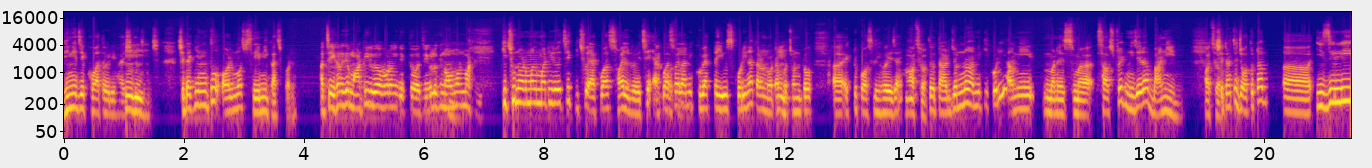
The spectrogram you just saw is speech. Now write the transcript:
ভেঙে যে খোয়া তৈরি হয় সেই জিনিস সেটা কিন্তু অলমোস্ট সেমই কাজ করে। আচ্ছা এখানে যে মাটির ব্যবহার আমি দেখতে পাচ্ছি এগুলো কি নর্মাল মাটি? কিছু নর্মাল মাটি রয়েছে কিছু অ্যাকোয়া সয়েল রয়েছে। অ্যাকোয়া সয়েল আমি খুব একটা ইউজ করি না কারণ ওটা। প্রচণ্ড একটু কস্টলি হয়ে যায়। আচ্ছা। তো তার জন্য আমি কি করি আমি মানে সাবস্ট্রেট নিজেরা বানিয়ে নিই। আচ্ছা। সেটা হচ্ছে যতটা ইজিলি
